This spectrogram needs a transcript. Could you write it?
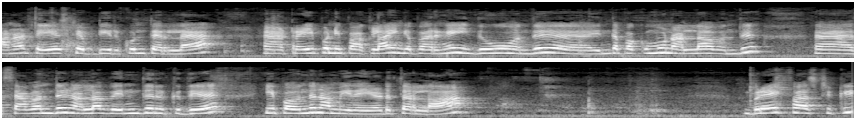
ஆனால் டேஸ்ட் எப்படி இருக்குன்னு தெரில. ட்ரை பண்ணி பார்க்கலாம். இங்கே பாருங்கள் இதுவும் வந்து இந்த பக்கமும் நல்லா வந்து செவந்து நல்லா வெந்திருக்குது. இப்போ வந்து நம்ம இதை எடுத்துடலாம். பிரேக்ஃபாஸ்ட்டுக்கு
